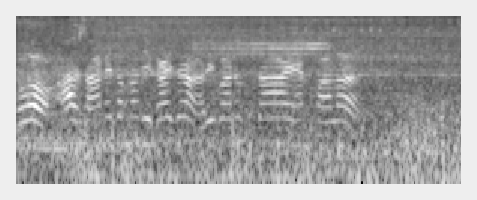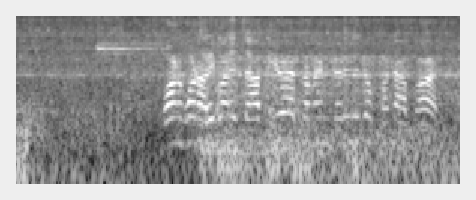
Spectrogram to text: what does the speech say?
તો આ સામે તમને દેખાય છે હરિભાનું ચા એન્ડ પાર્લર. કોણ કોણ? હરિભાની ચા પીવે? કમેન્ટ કરી દેજો ફટાફટ.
